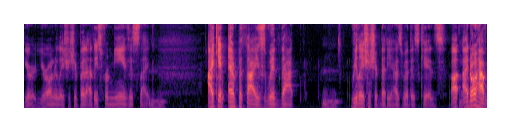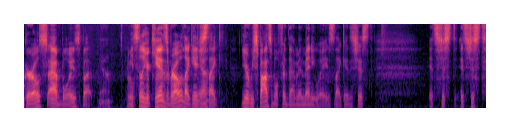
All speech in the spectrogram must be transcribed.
your your own relationship. But at least for me, it's just like Mm-hmm. I can empathize with that Mm-hmm. relationship that he has with his kids. Uh, I don't have girls; I have boys, but yeah. I mean, still your kids, bro. Like you're just like you're responsible for them in many ways. Like it's just, it's just, it's just.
